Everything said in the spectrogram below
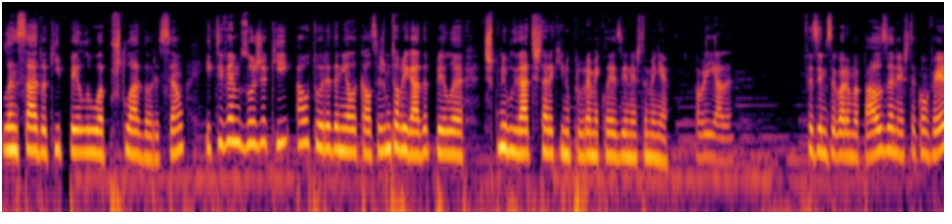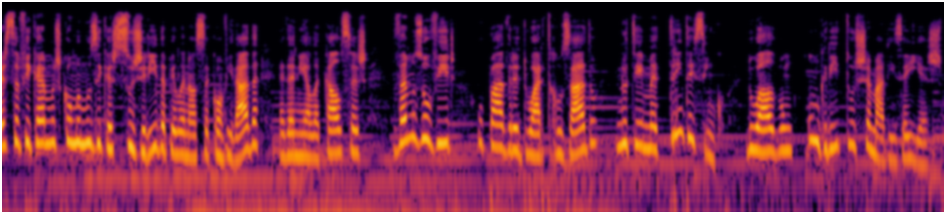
lançado aqui pelo Apostolado da Oração e que tivemos hoje aqui a autora Daniela Calças. Muito obrigada pela disponibilidade de estar aqui no programa Eclésia nesta manhã. Obrigada. Fazemos agora uma pausa nesta conversa. Ficamos com uma música sugerida pela nossa convidada, a Daniela Calças. Vamos ouvir o Padre Duarte Rosado no tema 35 do álbum Um Grito chamado Isaías.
